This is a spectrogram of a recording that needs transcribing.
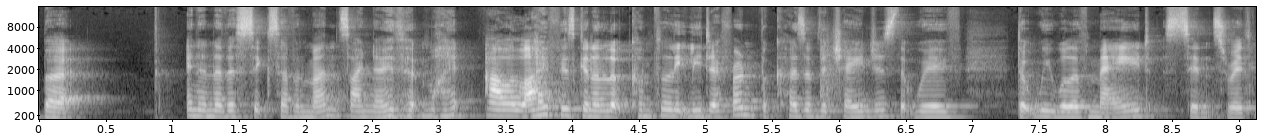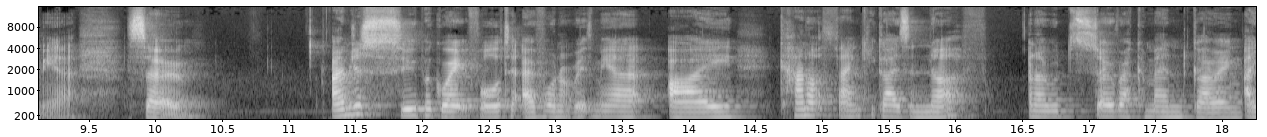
but in another six, seven months, I know that my our life is gonna look completely different because of the changes that we've that we will have made since Rythmia. So I'm just super grateful to everyone at Rythmia. I cannot thank you guys enough and I would so recommend going. I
